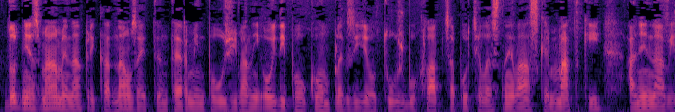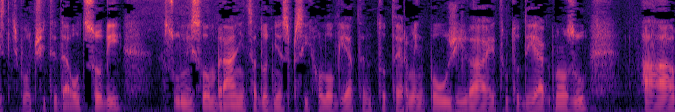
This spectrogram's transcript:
Dodnes máme napríklad naozaj ten termín používaný Oidipov komplex, ide o túžbu chlapca po telesnej láske matky a nenávisť voči teda otcovi s úmyslom brániť sa. Dodnes psychológia tento termín používa aj túto diagnózu. A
